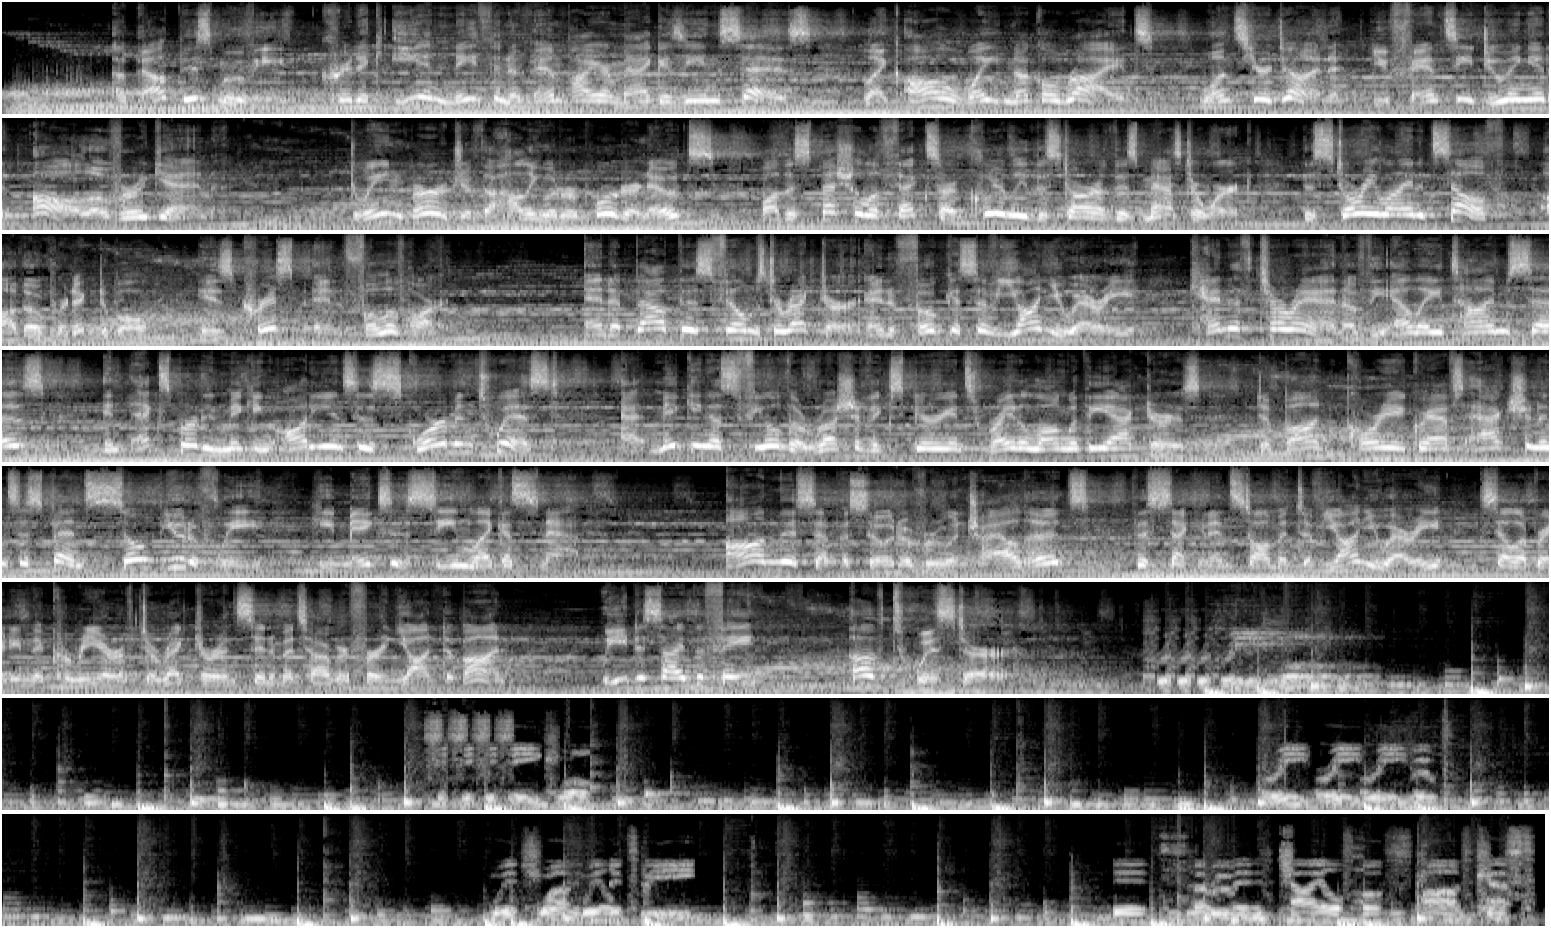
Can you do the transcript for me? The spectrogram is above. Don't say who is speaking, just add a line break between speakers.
About this movie, critic Ian Nathan of Empire Magazine says, like all white knuckle rides, once you're done, you fancy doing it all over again. Dwayne Burge of The Hollywood Reporter notes, while the special effects are clearly the star of this masterwork, the storyline itself, although predictable, is crisp and full of heart. And about this film's director and focus of January, Kenneth Turan of the LA Times says, an expert in making audiences squirm and twist, at making us feel the rush of experience right along with the actors. De Bont choreographs action and suspense so beautifully, he makes it seem like a snap. On this episode of Ruined Childhoods, the second installment of January, celebrating the career of director and cinematographer Jan de Bont, we decide the fate of Twister.
Sequel. Re re reboot. Which one will it be? It's the Ruined Childhoods podcast.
